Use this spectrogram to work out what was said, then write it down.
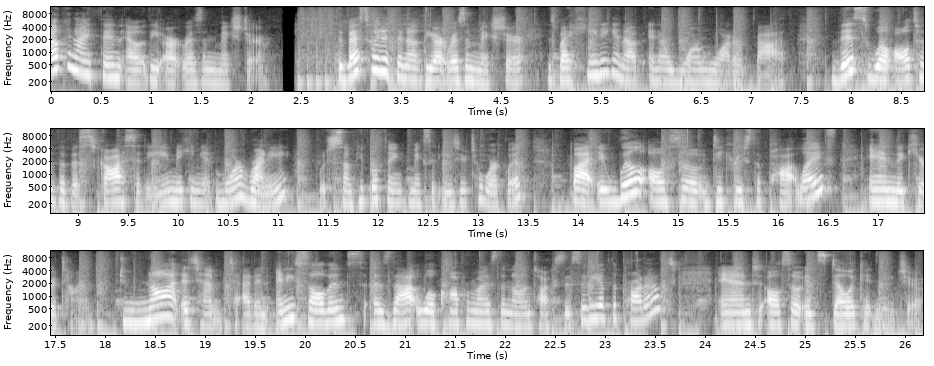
How can I thin out the ArtResin mixture? The best way to thin out the ArtResin mixture is by heating it up in a warm water bath. This will alter the viscosity, making it more runny, which some people think makes it easier to work with, but it will also decrease the pot life and the cure time. Do not attempt to add in any solvents as that will compromise the non-toxicity of the product and also its delicate nature.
